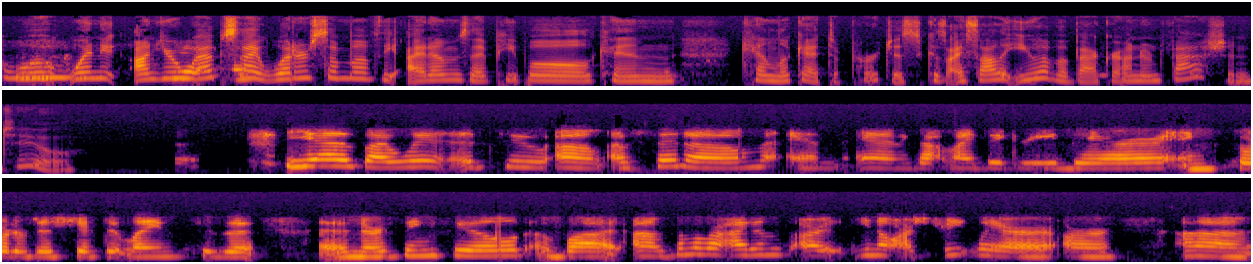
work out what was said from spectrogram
Well, when on your yeah. website, what are some of the items that people can can look at to purchase? Because I saw that you have a background in fashion too. Yes, I went to um, a FIDM and and got my degree there, and sort of just shifted lanes to the nursing field. But um, some of our items are, you know, our streetwear, our um,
